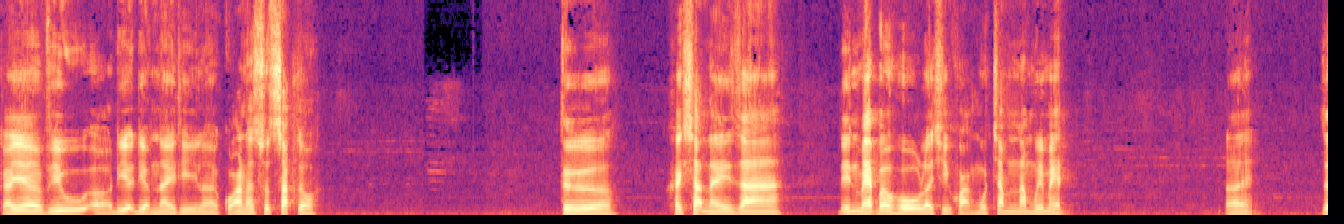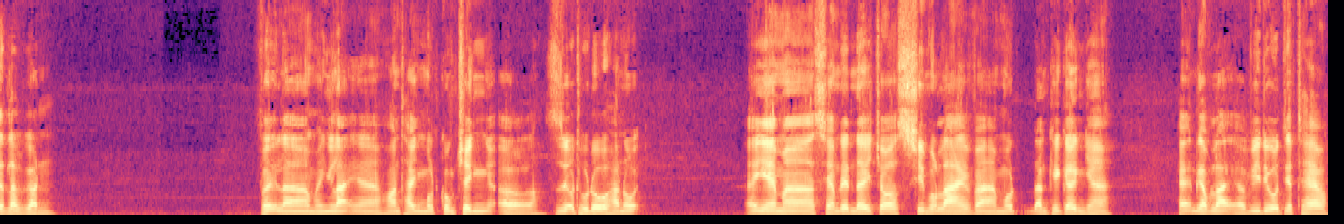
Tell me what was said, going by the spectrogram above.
Cái ờ, view ở địa điểm này thì là quá là xuất sắc rồi. Từ khách sạn này ra đến mép bờ hồ là chỉ khoảng 150 mét. Đấy, rất là gần. Vậy là mình lại à, hoàn thành một công trình ở giữa thủ đô Hà Nội. Anh em à, xem đến đây cho xin một like và một đăng ký kênh nhé. Hẹn gặp lại ở video tiếp theo.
